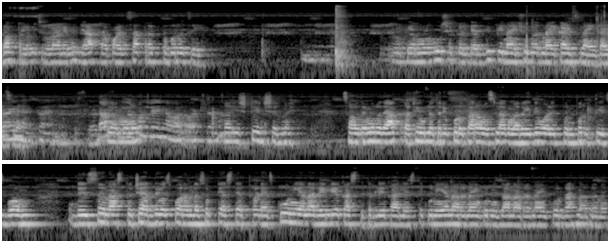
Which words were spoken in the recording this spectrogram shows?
डॉक्टरला विचारून आले म्हणजे अकरा पॉईंट सात रक्त बरंच आहे. त्यामुळं होऊ शकेल त्यात बीपी नाही शुगर नाही काहीच नाही काहीच नाही. ना. काहीच टेन्शन नाही. सावद्या मुलं आत्ता ठेवलं तरी पुढं करावंच लागणार आहे. दिवाळीत पण परत तीच बॉम्ब दे सण असतो चार दिवस पोरांना सुट्टी असतात थोड्याच. कोण येणार आहे? लेख असते तर लेख आले असते. कोणी येणारं नाही कोणी जाणारं नाही कोण राहणारं नाही.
